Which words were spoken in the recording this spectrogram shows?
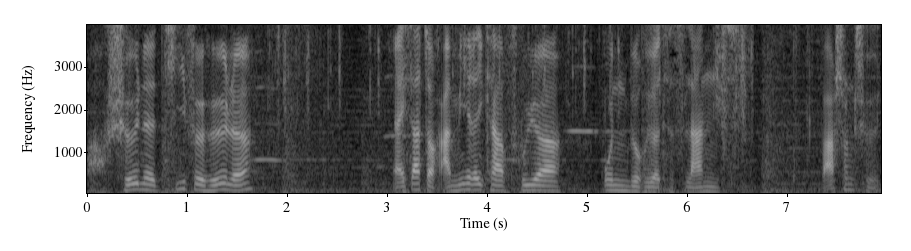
Oh, schöne, tiefe Höhle. Ja, ich sag doch, Amerika früher unberührtes Land. War schon schön.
